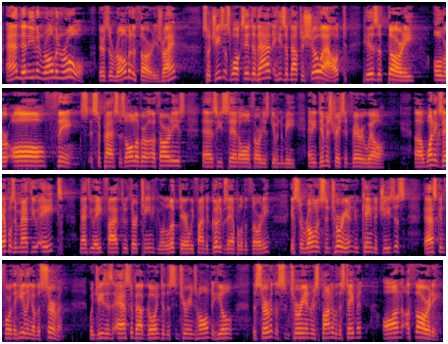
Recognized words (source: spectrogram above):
And then even Roman rule. There's the Roman authorities, right? So Jesus walks into that. He's about to show out his authority over all things. It surpasses all other authorities as he said, All authority is given to me. And he demonstrates it very well. Uh, one example is in Matthew 8, Matthew 8, 5 through 13. If you want to look there, we find a good example of authority. It's the Roman centurion who came to Jesus asking for the healing of a servant. When Jesus asked about going to the centurion's home to heal the servant, the centurion responded with a statement on authority.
